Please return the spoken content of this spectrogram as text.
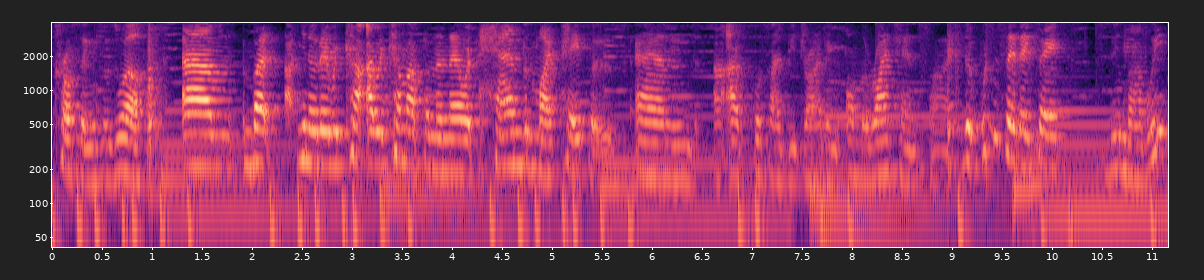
crossings as well. Um, but you know, they would co- I would come up and then they would hand them my papers, and I, of course I'd be driving on the right hand side. They wouldn't say they'd say Zimbabwe,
